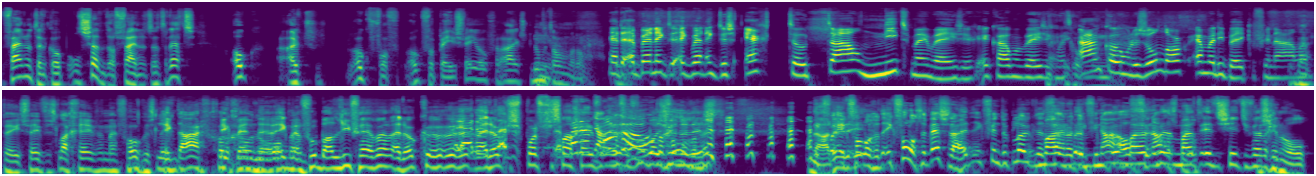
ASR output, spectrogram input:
Feyenoord. En ik hoop ontzettend dat Feyenoord het redt. Ook, uit, ook, voor, ook voor PSV, ook voor Ajax, noem het allemaal maar op. Ja, daar ben ik, ik ben ik dus echt totaal niet mee bezig. Ik hou me bezig Nee, met ik aankomende zondag en met die Ik bekerfinale. ben PSV-verslaggever. Mijn focus ligt daar. Gewoon, Ik ben, gewoon eh, ik ben en- voetballiefhebber en ook, eh, Ja, dat- en ook dat- sportverslaggever en voetbaljournalist. Nou, ik, volg het, ik volg de wedstrijd. Ik vind het ook leuk dat maar, Feyenoord die finale, maar, finale maar, maar het interesseert je verder geen hol.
